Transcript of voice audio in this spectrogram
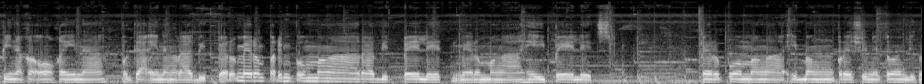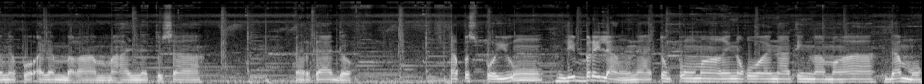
pinaka okay na pagkain ng rabbit. Pero meron pa rin po mga rabbit pellet, meron mga hay pellets. Pero po mga ibang presyo nito, hindi ko na po alam baka mahal na to sa merkado. Tapos po yung libre lang na itong pong mga kinukuha natin mga, mga damo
